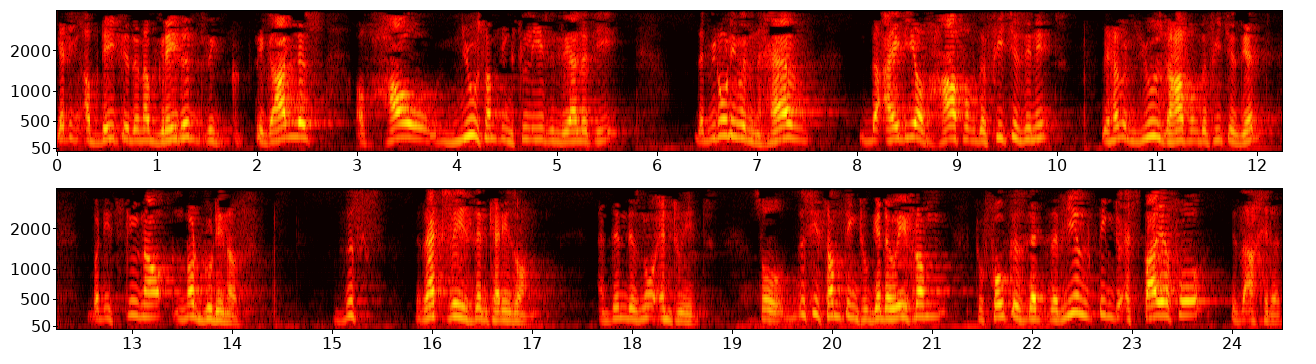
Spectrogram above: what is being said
getting updated and upgraded regardless of how new something still is in reality. That we don't even have the idea of half of the features in it. We haven't used half of the features yet, but it's still now not good enough. This rat race then carries on. And then there's no end to it. So this is something to get away from, to focus that the real thing to aspire for is the akhirat.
